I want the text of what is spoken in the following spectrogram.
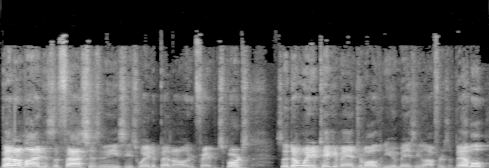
BetOnline is the fastest and easiest way to bet on all your favorite sports, so don't wait to take advantage of all the new amazing offers available.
